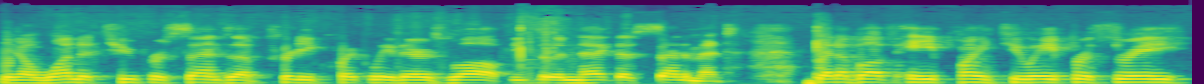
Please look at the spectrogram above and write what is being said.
you know one to two percent uh, pretty quickly there as well. These are the negative sentiment. Get above 8.28 per three.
